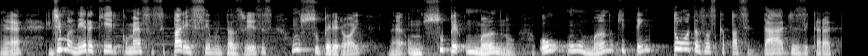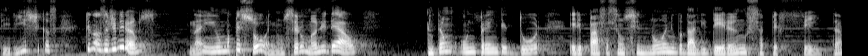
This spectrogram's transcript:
Né? De maneira que ele começa a se parecer muitas vezes um super-herói, né? um super-humano, ou um humano que tem todas as capacidades e características que nós admiramos né? em uma pessoa, em um ser humano ideal. Então, o empreendedor ele passa a ser um sinônimo da liderança perfeita,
